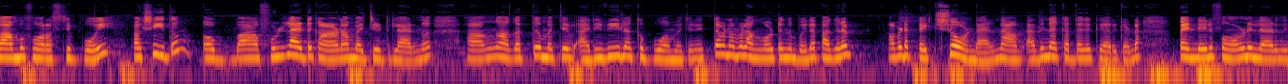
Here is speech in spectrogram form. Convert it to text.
ബാംബു ഫോറസ്റ്റിൽ പോയി. പക്ഷേ ഇതും ഫുള്ളായിട്ട് കാണാൻ പറ്റിയിട്ടില്ലായിരുന്നു. അങ്ങ് അകത്ത് മറ്റേ അരുവിയിലൊക്കെ പോകാൻ പറ്റുന്നു ഇത്തവണ നമ്മൾ അങ്ങോട്ടൊന്നും പോയില്ല. പകരം അവിടെ പെറ്റ് ഷോ ഉണ്ടായിരുന്നു. അതിനകത്തൊക്കെ കയറിക്കണ്ട കണ്ട. അപ്പം എന്റെ കയ്യിൽ ഫോണില്ലായിരുന്നു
